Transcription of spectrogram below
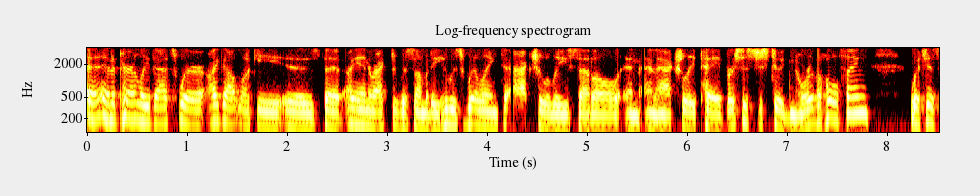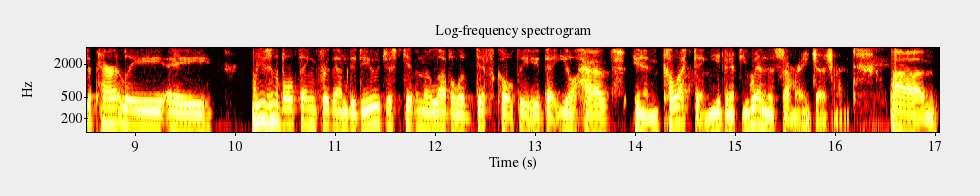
And, and apparently, that's where I got lucky is that I interacted with somebody who was willing to actually settle and, and actually pay versus just to ignore the whole thing, which is apparently a reasonable thing for them to do, just given the level of difficulty that you'll have in collecting, even if you win the summary judgment. Um,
